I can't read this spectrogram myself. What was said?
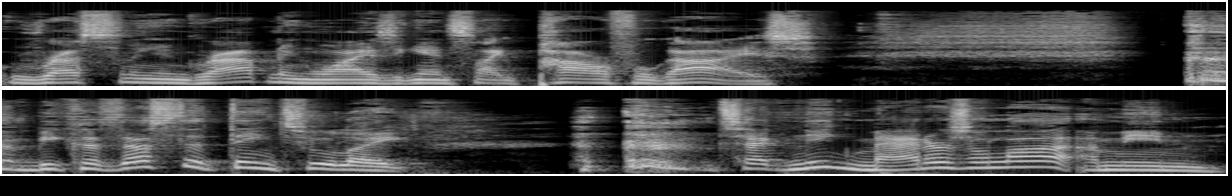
wrestling and grappling wise against like powerful guys. because that's the thing too, like technique matters a lot. I mean,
